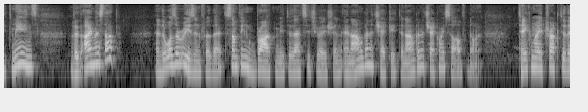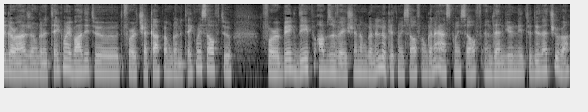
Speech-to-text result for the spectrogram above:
It means that I messed up. And there was a reason for that. Something brought me to that situation, and I'm going to check it, and I'm going to check myself. I'm going to take my truck to the garage. I'm going to take my body to for a checkup. I'm going to take myself to for a big, deep observation. I'm going to look at myself. I'm going to ask myself, and then you need to do that tshuva.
